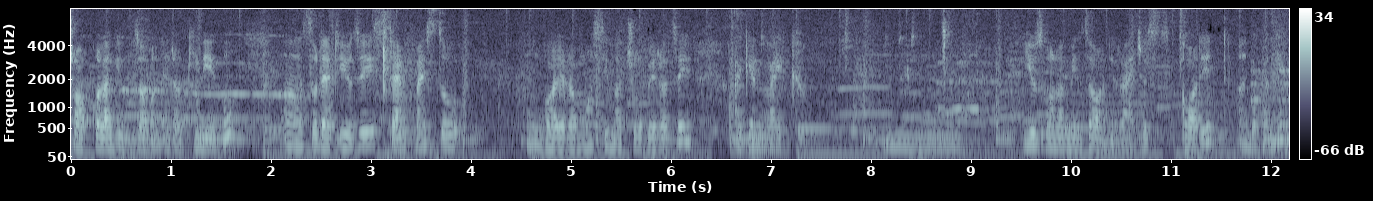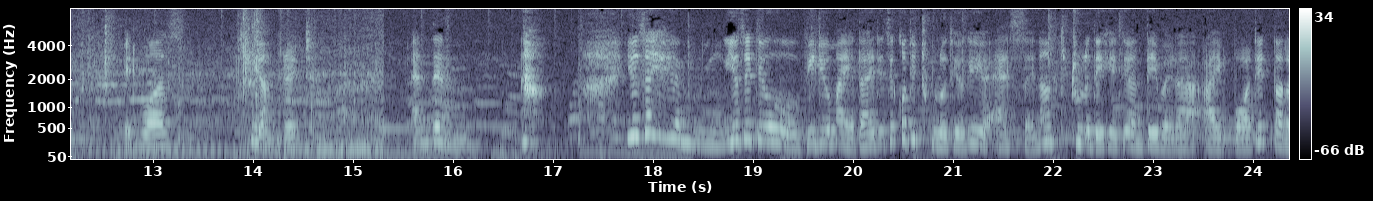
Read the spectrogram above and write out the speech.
सपको लागि हुन्छ भनेर किनेको सो द्याट यो चाहिँ स्ट्याम्पमा यस्तो गरेर मसीमा चोपेर चाहिँ आई क्यान लाइक युज गर्न मिल्छ भनेर आई जस्ट गर इट अनि भने it was three hundred and then यो चाहिँ यो चाहिँ त्यो भिडियोमा हेर्दाखेरि चाहिँ कति ठुलो थियो कि यो एस होइन? ठुलो देखेको थियो अनि त्यही भएर आई बड इट तर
